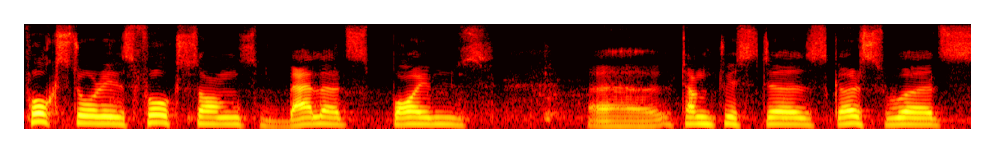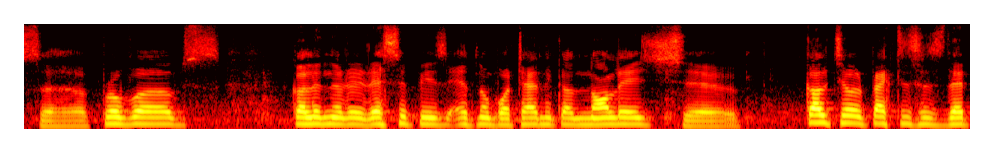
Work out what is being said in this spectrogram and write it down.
folk stories, folk songs, ballads, poems, uh, tongue twisters, curse words, uh, proverbs, culinary recipes, ethnobotanical knowledge, uh, cultural practices that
